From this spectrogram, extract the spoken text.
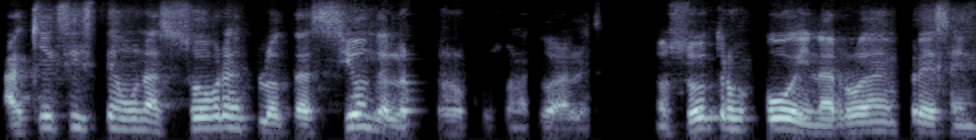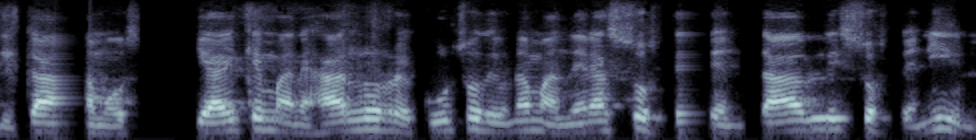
Aquí existe una sobreexplotación de los recursos naturales. Nosotros hoy en la rueda de empresa indicamos que hay que manejar los recursos de una manera sustentable y sostenible.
